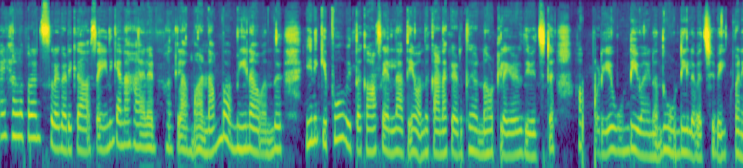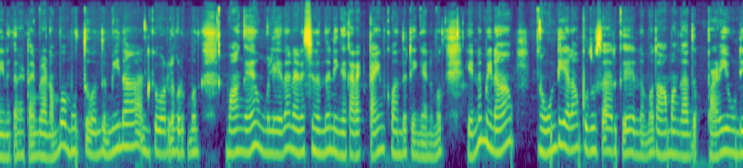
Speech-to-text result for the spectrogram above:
ஹை ஹலோ ஃப்ரெண்ட்ஸ் சிறகடிக்க ஆசை. இன்றைக்கி என்ன ஹைலைட் பார்க்கலாமா? நம்ம மீனா வந்து இன்றைக்கி பூ விற்ற காசு எல்லாத்தையும் வந்து கணக்கு எடுத்து நோட்டில் எழுதி வச்சுட்டு அப்படியே உண்டி வாங்கிட்டு வந்து உண்டியில் வச்சு வெயிட் பண்ணினுக்கிற டைமில் நம்ம முத்து வந்து மீனா எனக்கு உடல கொடுக்கும்போது வாங்க உங்களையே தான் நினச்சிருந்து நீங்கள் கரெக்ட் டைமுக்கு வந்துட்டீங்கன்னும் போது என்ன மீனா? உண்டியெல்லாம் புதுசாக இருக்குன்னும் போது ஆமாங்க அது பழைய உண்டி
